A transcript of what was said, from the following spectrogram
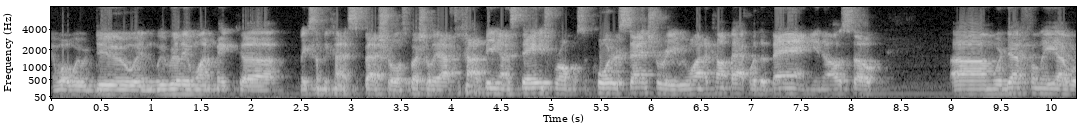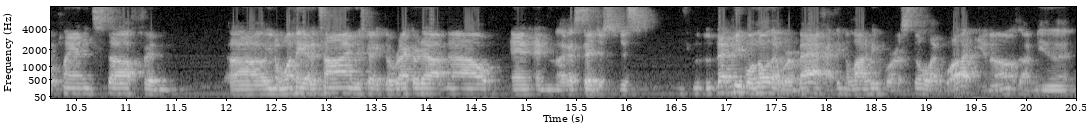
and what we would do, and we really want to make uh, make something kind of special, especially after not being on stage for almost a quarter century. We want to come back with a bang, you know. So um, we're definitely uh, we're planning stuff and uh, you know, one thing at a time. We just got get the record out now, and, and like I said, just just let people know that we're back. I think a lot of people are still like, "What?" You know, I mean, uh,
